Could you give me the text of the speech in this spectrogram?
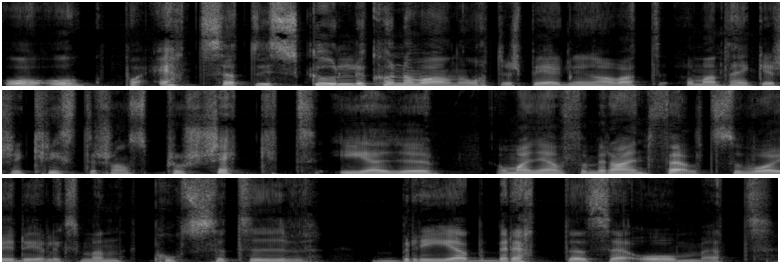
Och, och, på ett sätt det skulle kunna vara en återspegling av att om man tänker sig Kristerssons projekt är ju om man jämför med Reinfeldt så var ju det liksom en positiv bred berättelse om ett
